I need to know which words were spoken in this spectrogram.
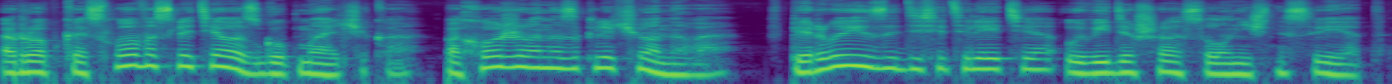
Робкое слово слетело с губ мальчика, похожего на заключенного, впервые за десятилетия увидевшего солнечный свет.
